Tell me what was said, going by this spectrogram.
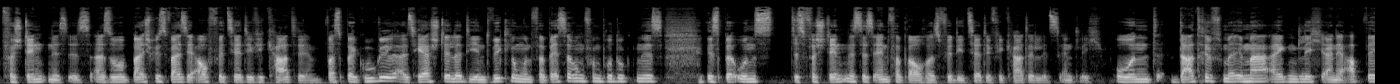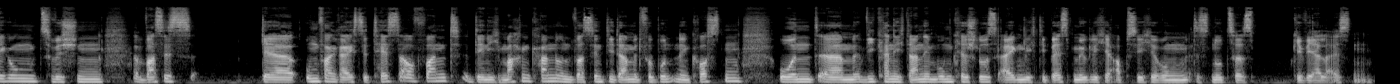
Verständnis ist. Also beispielsweise auch für Zertifikate. Was bei Google als Hersteller die Entwicklung und Verbesserung von Produkten ist, ist bei uns das Verständnis des Endverbrauchers für die Zertifikate letztendlich. Und da trifft man immer eigentlich eine Abwägung zwischen, was ist der umfangreichste Testaufwand, den ich machen kann und was sind die damit verbundenen Kosten? Und ähm, wie kann ich dann im Umkehrschluss eigentlich die bestmögliche Absicherung des Nutzers gewährleisten.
